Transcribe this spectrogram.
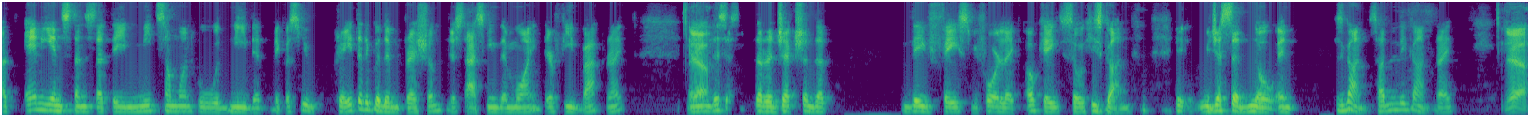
at any instance that they meet someone who would need it because you created a good impression just asking them why their feedback right? And yeah. this is the rejection that they faced before like okay so he's gone. We just said no and he's gone suddenly gone right yeah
